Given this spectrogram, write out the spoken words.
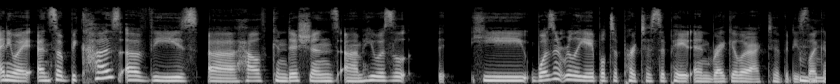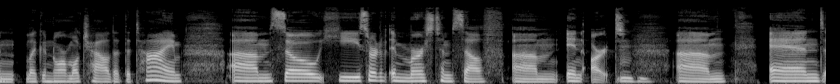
anyway, and so because of these uh, health conditions, um, he was he wasn't really able to participate in regular activities like an like a normal child at the time. Um, so he sort of immersed himself um, in art, um, and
